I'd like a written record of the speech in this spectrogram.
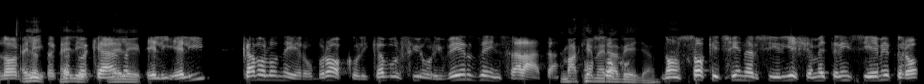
l'orto È lì, attaccato è lì, a casa, è lì. è lì, è lì. Cavolo nero, broccoli, cavolfiori, verze e insalata. Ma che Non so meraviglia. co- non so che cena si riesce a mettere insieme, però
